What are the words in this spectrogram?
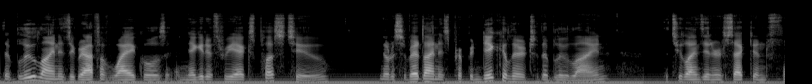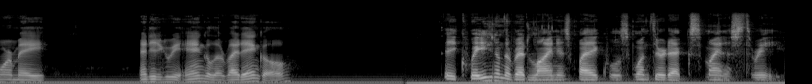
The blue line is the graph of y equals negative 3x plus 2. Notice the red line is perpendicular to the blue line. The two lines intersect and form a 90 degree angle, a right angle, the equation of the red line is y equals 1 third x minus 3.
